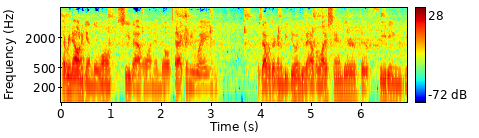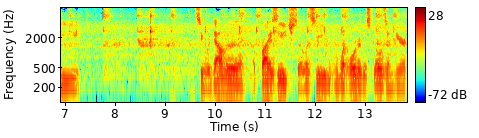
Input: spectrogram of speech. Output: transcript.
Every now and again, they won't see that one, and they'll attack anyway. And Is that what they're going to be doing? Do they have a Lysander? They're feeding the... Let's see, we're down to a prize each, so let's see in what order this goes in here.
